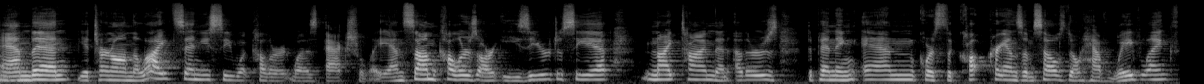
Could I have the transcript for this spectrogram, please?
and then you turn on the lights and you see what color it was actually. And some colors are easier to see at nighttime than others depending and of course the crayons themselves don't have wavelength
